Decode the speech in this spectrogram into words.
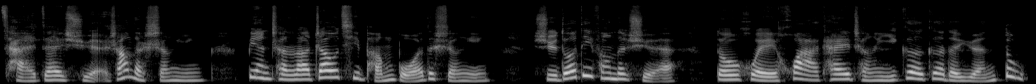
踩在雪上的声音变成了朝气蓬勃的声音。许多地方的雪都会化开成一个个的圆洞，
